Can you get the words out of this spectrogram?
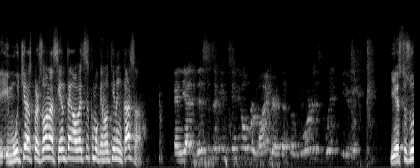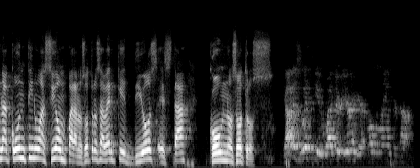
Y, y muchas personas sienten a veces como que no tienen casa. And yet, this is a continual reminder that the Lord is with you Y esto es una continuación para nosotros saber que Dios está con nosotros. God is with you whether you're in your homeland or not.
